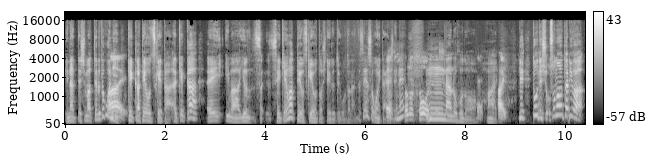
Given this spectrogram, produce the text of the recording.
なってしまっているところに結果手をつけた、はい、結果、えー、今ユン政権は手をつけようとしているということなんですね。そこに対してね。その通りです。なるほど、はい、はい、でどうでしょう？そのあたりは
